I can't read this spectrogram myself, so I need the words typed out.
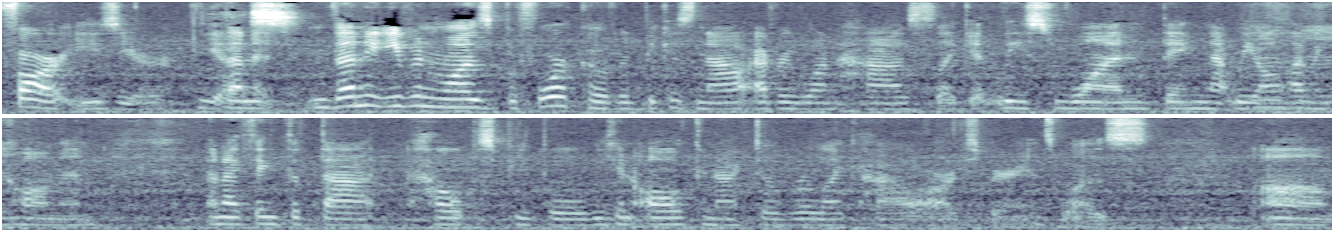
far easier Yes. than it than it even was before COVID because now everyone has like at least one thing that we all have in Mhm. common. And I think that that helps people. We can all connect over like how our experience was, um,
